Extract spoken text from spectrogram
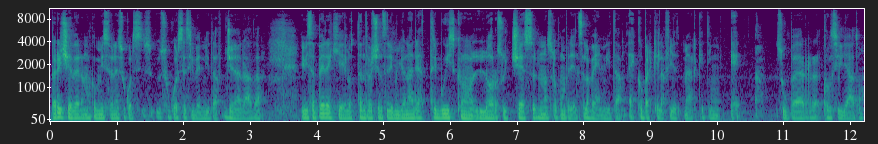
per ricevere una commissione su qualsiasi, su qualsiasi vendita generata. Devi sapere che l'80% dei milionari attribuiscono il loro successo alla nostra competenza alla vendita. Ecco perché l'affiliate marketing è super consigliato.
